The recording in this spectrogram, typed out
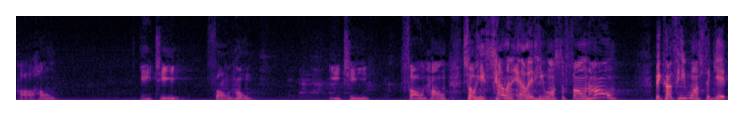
call home. E.T. phone home. E.T. phone home. So he's telling Elliot he wants to phone home because he wants to get,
